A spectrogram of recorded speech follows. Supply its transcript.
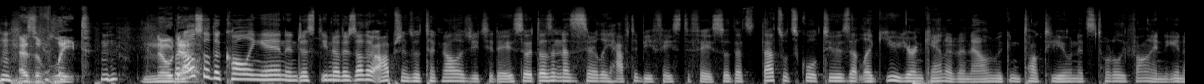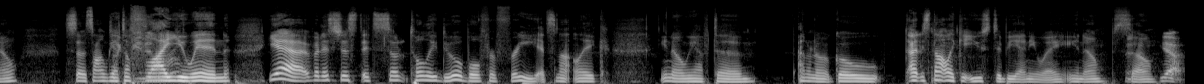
as of late, no But doubt. But also the calling in and just you know, there's other options with technology today, so it doesn't necessarily have to be face to face. So that's that's what's cool too is that like you, you're in Canada now, and we can talk to you, and it's totally fine, you know. So it's not we have to being in fly you in, yeah. But it's just it's so totally doable for free. It's not like, you know, we have to, I don't know, go. It's not like it used to be anyway, you know. So Yeah.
